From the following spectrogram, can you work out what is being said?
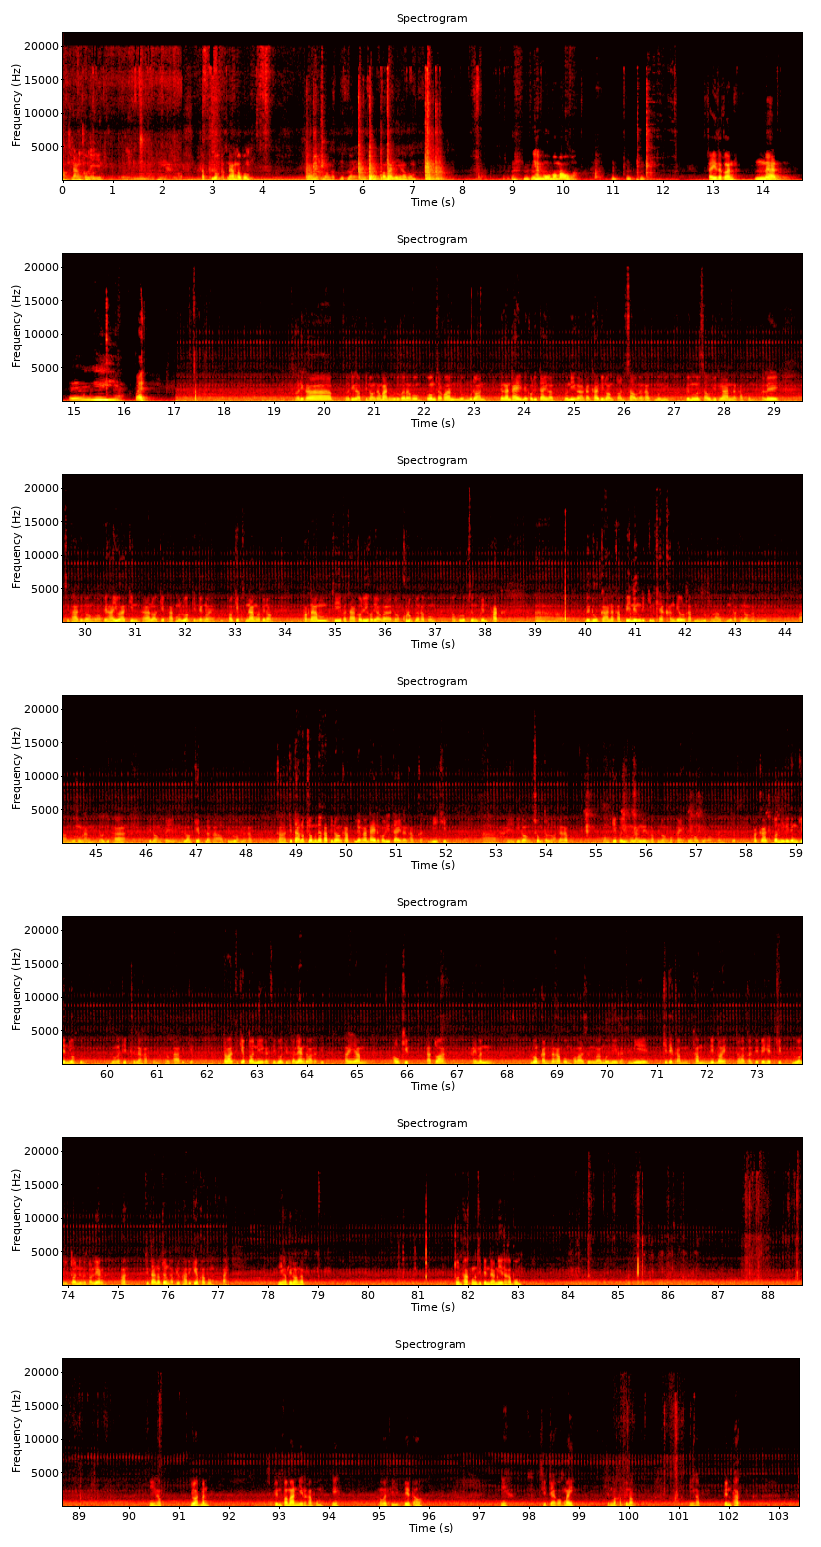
ผักน้ำเกาหลีนี่ครับลวกผักน้ำครับผมน้ำพี่น้องครับเรียบร้อยนี่ประมาณนี้ครับผมเห็นหมูบ่เมาบ่ใส่ซะก่อนนั่นเอ้ยไปสวัสดีครับสวัสดีครับพี่น้องทางบ้านอูทุกคนนะครับผมผมสะก้อนนุ่มบุดรยังงานไทยในเกาหลีใต้ครับมื้อนี้ก็ทักทายพี่น้องตอนเช้านะครับมื้อนี้เป็นมื้อวันเสาร์หยุดงานนะครับ ผมก็เลย สิพาพี่น้องออกไปหาอยู่หากินหารอเก็บผักมาลวกกินจักหน่อยเราเก็บผักน้ำครับพี่น้องผักน้ำที่ภาษาเกาหลีเขาเรียกว่าดอกคุรุบนะครับผมดอกคุรุบซึ่งเป็นผักอ่าฤดูกาลนะครับปีหนึงได้กินแค่ครั้งเดียวนะครับนี่อยู่ข้างหลังผมนี่ครับพี่น้องครับผมนี่ฟาร์มอยู่ข้างหลังเดี๋ยวสิพาพี่น้องไปรอเก็บแล้วก็เอาไปลวกนะครับก็ติดตามรับชมกันนะครับพี่น้องครับเรื่องงานได้ในเกาหลีใต้นะครับก็มีคลิปให้พี่น้องชมตลอดนะครับ มองเก็บไปอยู่ข้างหลังเนี่นะครับพี่น้องบ่แปลกเดี๋ยวเขาจะออกไปเก็บอากาศตอนนี้ก็ยังเย็นอยู่คุณดวงอาทิตย์ขึ้นแล้วครับผมเดี๋ยวพาไปเก็บ แต่ว่าที่เก็บตอนนี้ก็สิลวกกินตอนแรกแต่ว่าก็สิพยายามเอาคลิปตัดตัวให้มันร่วมกันนะครับ ผมเพราะว่าซึ่งว่ามือนี้ก็สิมีกิจกรรมทำนิดหน่อย แต่ว่าก็สิไปเฮ็ดคลิปลวกอีกตอนหนึ่งกับตอนแรกอะติดตามรับชมครับเดี๋ยวพาไปเก็บครับผมไปนี่ครับพี่น้องครับต้นพักมันจะเป็นแบบนี้นะครับผม นี่ครับยอดมัน เป็นประมาณนี้นะครับ ผมนี่เราก็สีเด็ดเอา นี่สีแตกออกไหมเป็นมาครับพี่น้องนี่ครับ เป็นพัก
